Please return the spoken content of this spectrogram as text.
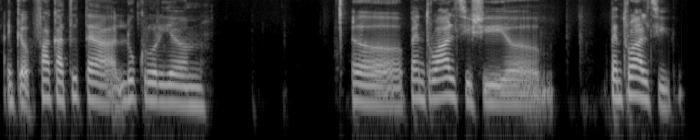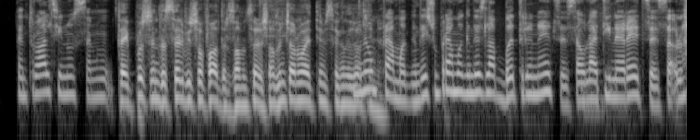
Adică fac atâtea lucruri uh, uh, pentru alții și uh, pentru alții. Pentru alții nu să nu... Te-ai pus în the service of others, am înțeles. Și atunci nu ai timp să te gândești la Nu tine. prea mă gândesc, nu prea mă gândesc la bătrânețe sau la tinerețe sau la...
